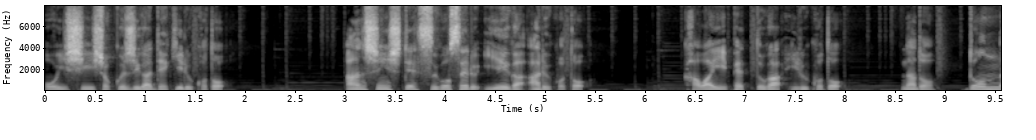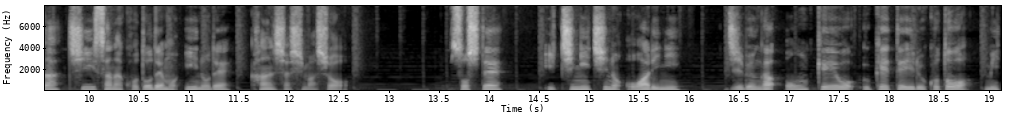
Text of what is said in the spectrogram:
美味しい食事ができること、安心して過ごせる家があること、可愛いペットがいることなど、どんな小さなことでもいいので感謝しましょう。そして一日の終わりに自分が恩恵を受けていることを3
